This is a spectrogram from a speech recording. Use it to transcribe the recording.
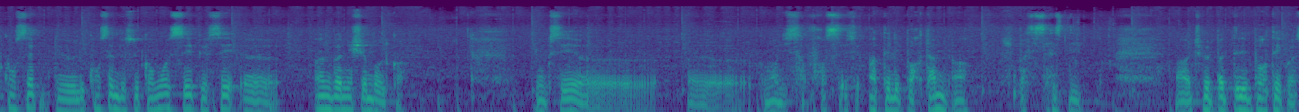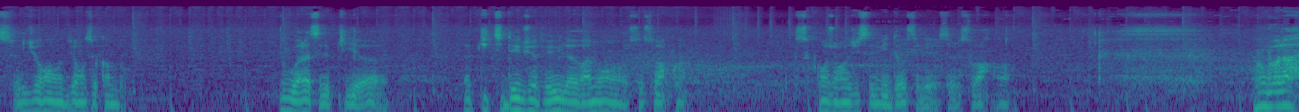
concept de, le concept de ce combo, c'est que c'est euh, unvanishable quoi. Donc c'est comment on dit ça en français? Intéléportable. Hein. Je sais pas si ça se dit tu peux pas te téléporter quoi durant, durant ce combo. Donc voilà, c'est le petit, euh, la petite idée que j'avais eu là vraiment euh, ce soir quoi. Parce que quand j'enregistre cette vidéo, c'est le, soir. Hein. Donc voilà.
